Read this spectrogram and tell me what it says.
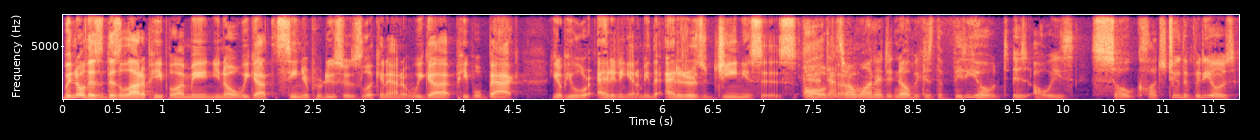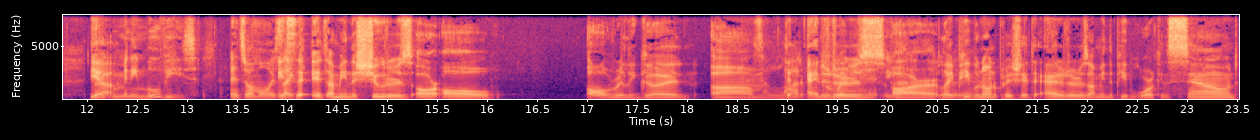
But no, there's there's a lot of people. I mean, you know, we got the senior producers looking at it. We got people back. You know, people were editing it. I mean, the editors are geniuses. Yeah, all of that's what I wanted to know because the video is always so clutch too. The videos, yeah, like mini movies, and so I'm always It's like, the, it's, I mean, the shooters are all all really good. Um, That's a lot the editors equipment you gotta are like people there. don't appreciate the editors. I mean, the people working sound,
